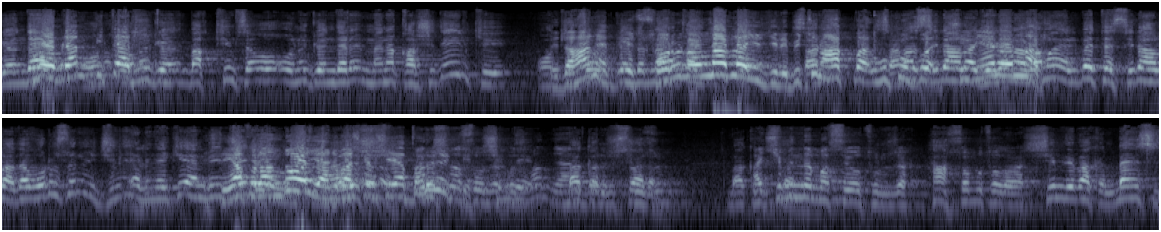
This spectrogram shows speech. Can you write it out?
gönder. problem Onu- biter. onu gö- bak kimse o, onu göndermene karşı değil ki. O E daha ne? göndermene Sorun karşı- onlarla ilgili. Bütün Sana- hak- sana hukuku silahla çiğneyen gelen onlar. adama elbette silahla da vurursun. için elindeki en büyük İşte yapılan şey- da o yani. Başka bir şey yapılmıyor barış ki. nasıl olacak Şimdi o zaman? Yani bakın barış üstadım, çözüm. bakın Ha, kiminle üstadım. masaya oturacak Ha. somut olarak? Şimdi bakın ben size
